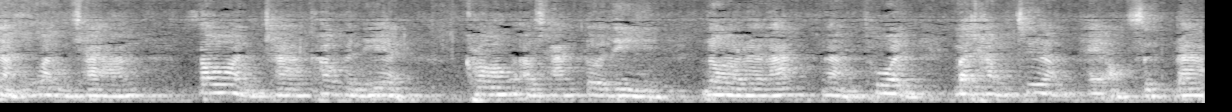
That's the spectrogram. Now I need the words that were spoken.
หนังวังช้างต้อนช้างเข้าพเนียดคล้องเอาช้างตัวดี นรรักษ์งามท่วนมาทำเชื่อมให้ออกศึกได้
